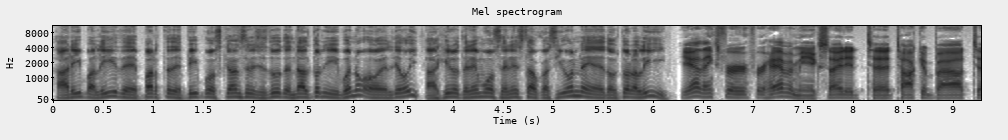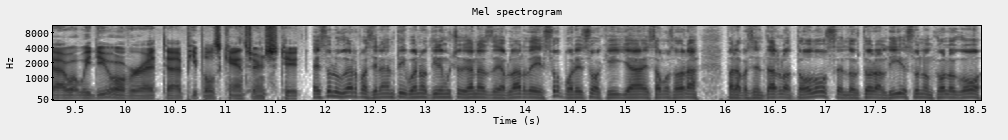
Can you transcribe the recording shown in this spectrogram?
Arif Ali de parte de People's Cancer Institute en Dalton. Y bueno, el día de hoy, aquí lo tenemos en esta ocasión, eh, doctor Ali. Yeah, thanks for, for having me. Excited to talk about uh, what we do over at uh, People's Cancer Institute. Es un lugar fascinante y bueno, tiene muchas ganas de hablar de eso. Por eso aquí ya estamos ahora para presentarlo a todos. El doctor Ali es un oncólogo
